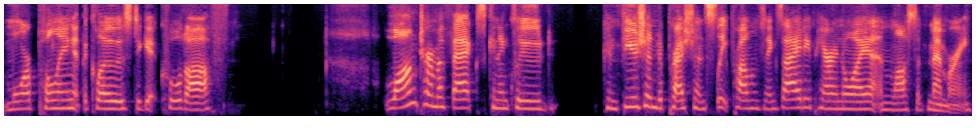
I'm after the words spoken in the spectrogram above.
more pulling at the clothes to get cooled off. Long-term effects can include confusion depression sleep problems anxiety paranoia and loss of memory.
